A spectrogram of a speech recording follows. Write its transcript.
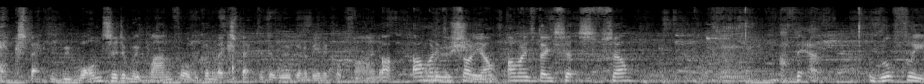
expected. We wanted and we planned for. We couldn't have expected that we were going to be in a cup final. How, how many? We Did, sorry, how, assumed- how many did they sell? I think, uh, roughly,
